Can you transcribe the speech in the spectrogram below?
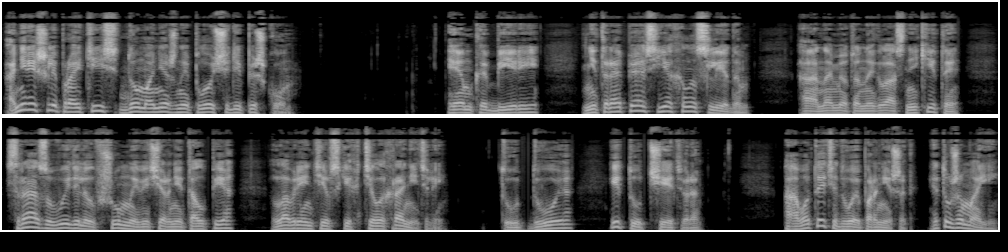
Они решили пройтись до Манежной площади пешком. Эмка Берии, не торопясь, ехала следом, а наметанный глаз Никиты сразу выделил в шумной вечерней толпе лаврентьевских телохранителей. Тут двое и тут четверо. А вот эти двое парнишек — это уже мои.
